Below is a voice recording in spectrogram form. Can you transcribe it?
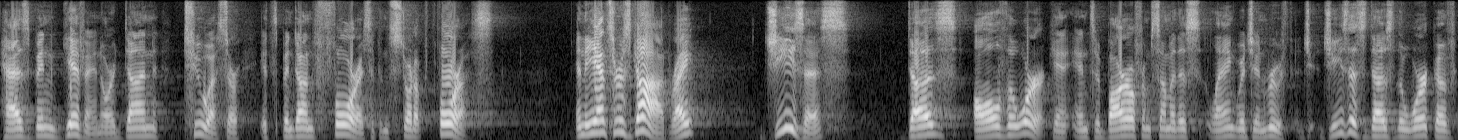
has been given or done to us, or it's been done for us, it's been stored up for us. And the answer is God, right? Jesus does all the work. And, and to borrow from some of this language in Ruth, J- Jesus does the work of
